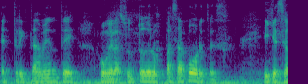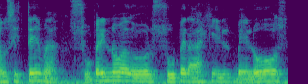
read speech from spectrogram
estrictamente con el asunto de los pasaportes y que sea un sistema súper innovador, súper ágil, veloz,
